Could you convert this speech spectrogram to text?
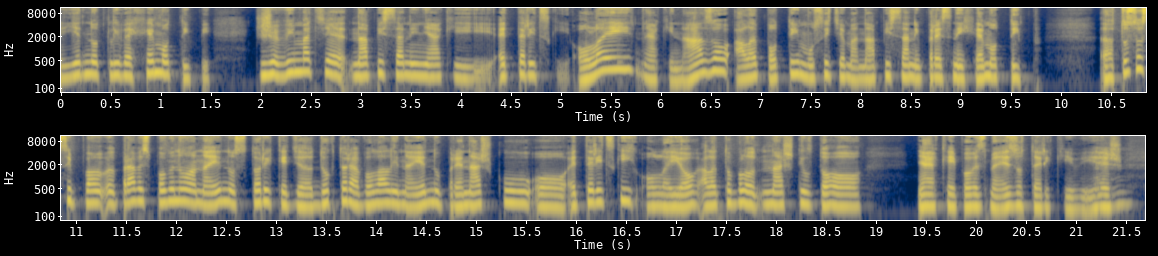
jednotlivé chemotypy. Čiže vy máte napísaný nejaký eterický olej, nejaký názov, ale pod tým musíte mať napísaný presný chemotyp. To som si práve spomenula na jedno story, keď doktora volali na jednu prenášku o eterických olejoch, ale to bolo na štýl toho nejakej, povedzme, ezoteriky, vieš. Mm-hmm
